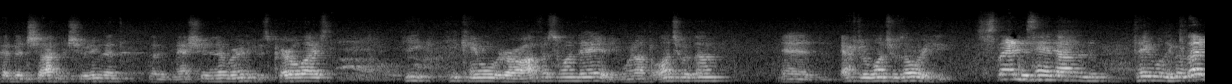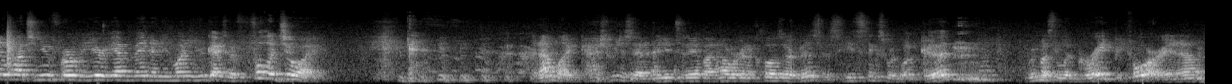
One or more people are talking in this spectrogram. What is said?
had been shot in a shooting that the mass shooting that we're in. He was paralyzed. He he came over to our office one day and he went out to lunch with them. And after lunch was over, he slammed his hand down on the table. He goes, "I've been watching you for over a year. You haven't made any money. You guys are full of joy." and I'm like, "Gosh, we just had a meeting today about how we're going to close our business. He thinks we look good. We must look great before, you know."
